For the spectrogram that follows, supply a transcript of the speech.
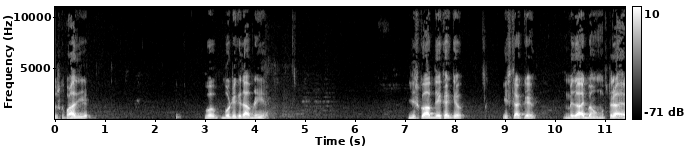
اس کو پڑھا دیجیے وہ موٹی کتاب نہیں ہے جس کو آپ دیکھیں کہ اس طرح کے مزاج میں مبتلا ہے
